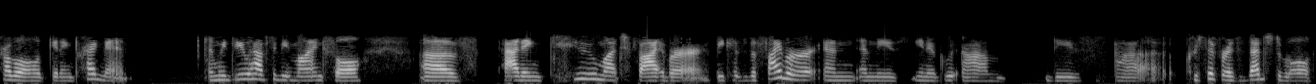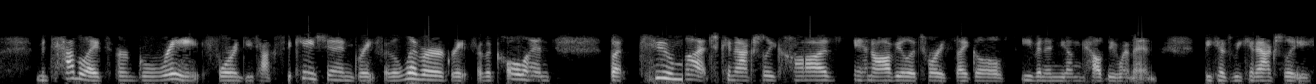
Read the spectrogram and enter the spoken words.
trouble getting pregnant. And we do have to be mindful of adding too much fiber because the fiber and, and these, you know, um, these uh, cruciferous vegetable metabolites are great for detoxification, great for the liver, great for the colon, but too much can actually cause anovulatory cycles even in young healthy women because we can actually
